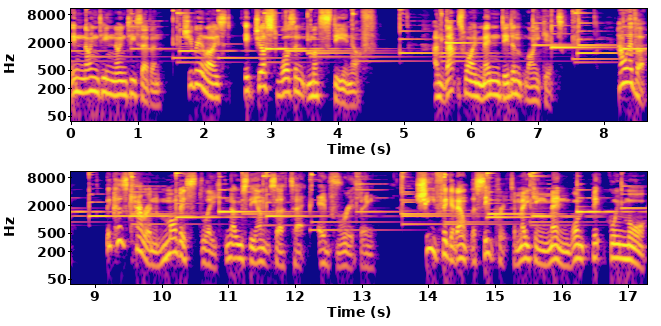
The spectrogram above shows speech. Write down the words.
in 1997, she realized it just wasn't musty enough. And that's why men didn't like it. However, because Karen modestly knows the answer to everything, she figured out the secret to making men want Bitcoin more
